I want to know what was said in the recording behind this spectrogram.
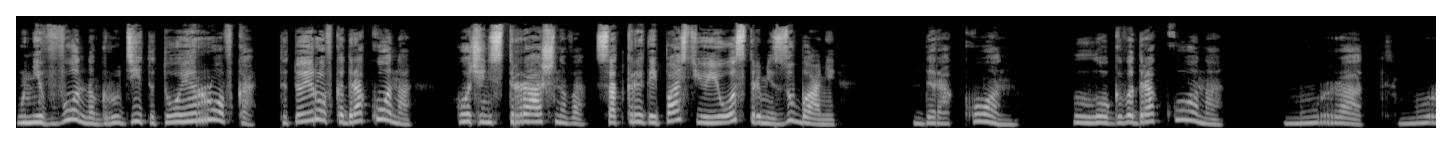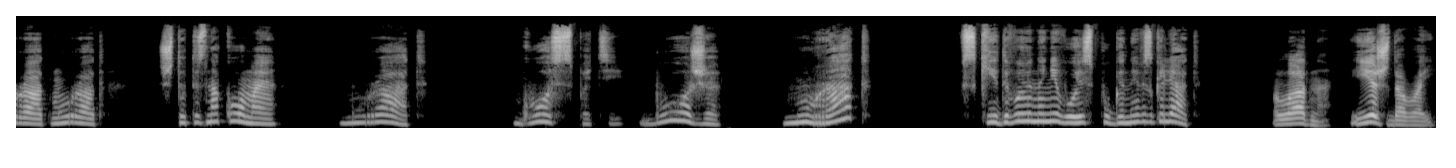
у него на груди татуировка. Татуировка дракона. Очень страшного, с открытой пастью и острыми зубами. Дракон. Логово дракона. Мурат, Мурат, Мурат. Что-то знакомое. Мурат. Господи, Боже! Мурат? Вскидываю на него испуганный взгляд. Ладно, ешь давай,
